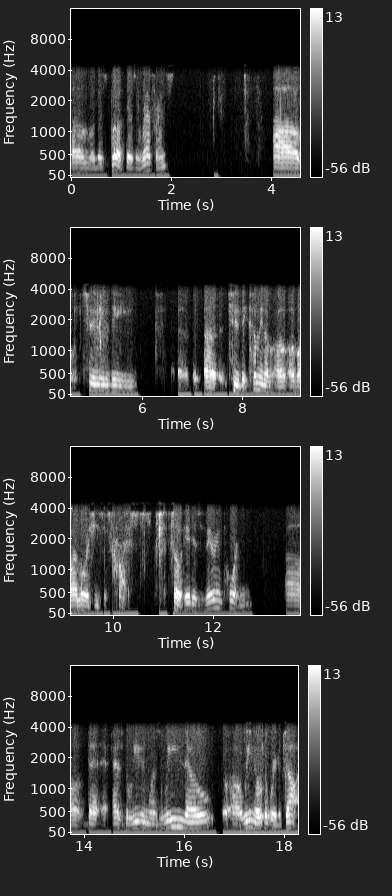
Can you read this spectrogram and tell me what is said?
of this book, there's a reference uh, to the uh, uh, to the coming of, of, of, our Lord Jesus Christ. So it is very important uh, that as believing ones, we know uh, we know the Word of God,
